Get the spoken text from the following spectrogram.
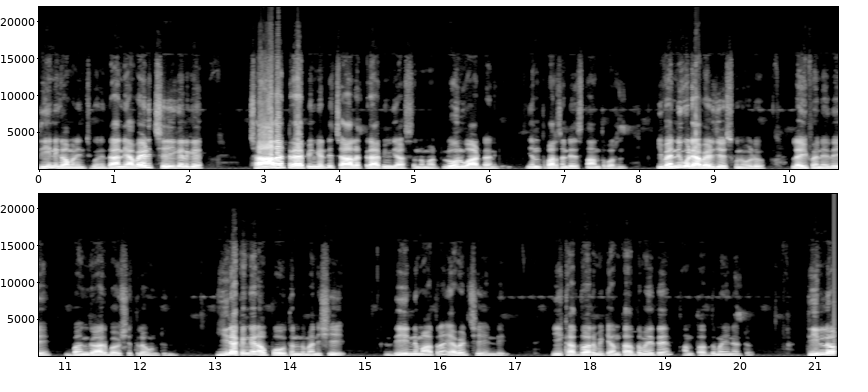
దీన్ని గమనించుకొని దాన్ని అవాయిడ్ చేయగలిగే చాలా ట్రాపింగ్ అంటే చాలా ట్రాపింగ్ చేస్తుందన్నమాట లోన్ వాడడానికి. ఎంత పర్సెంటేజ్ ఇస్తా అంత పర్సెంట్ ఇవన్నీ కూడా అవాయిడ్ చేసుకునేవాడు లైఫ్ అనేది బంగారు భవిష్యత్తులో ఉంటుంది. ఈ రకంగానే అప్పు అవుతుండు మనిషి దీన్ని మాత్రం అవాయిడ్ చేయండి. ఈ కథ ద్వారా మీకు ఎంత అర్థమైతే అంత అర్థమైనట్టు. దీనిలో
